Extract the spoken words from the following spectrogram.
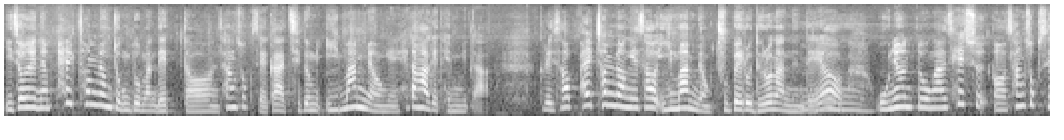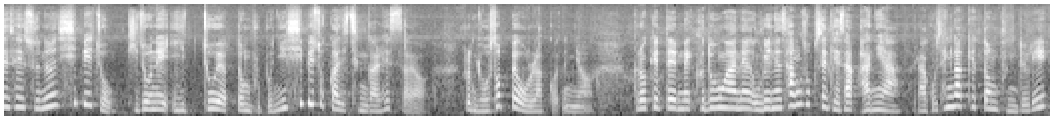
이전에는 8천 명 정도만 냈던 상속세가 지금 2만 명에 해당하게 됩니다. 그래서 8천 명에서 2만 명 두 배로 늘어났는데요. 음. 5년 동안 세수, 어, 상속세 세수는 12조, 기존의 2조였던 부분이 12조까지 증가를 했어요. 그럼 6배 올랐거든요. 그렇기 때문에 그동안은 우리는 상속세 대상 아니야 라고 생각했던 분들이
